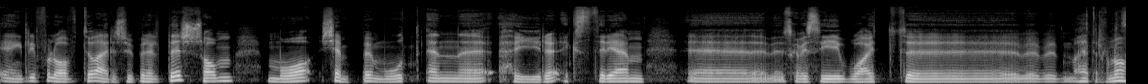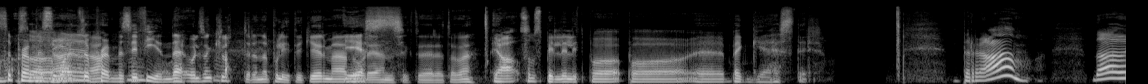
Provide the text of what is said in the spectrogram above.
egentlig får lov til å være superhelter, som må kjempe mot en eh, høyreekstrem eh, skal vi si white eh, Hva heter det for noe? Supremacy. Altså, white supremacy fiende. Og litt sånn klatrende politiker med Yes. dårlige hensikter. Togar. Ja, som spiller litt på, på eh, begge hester. Bra. Da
